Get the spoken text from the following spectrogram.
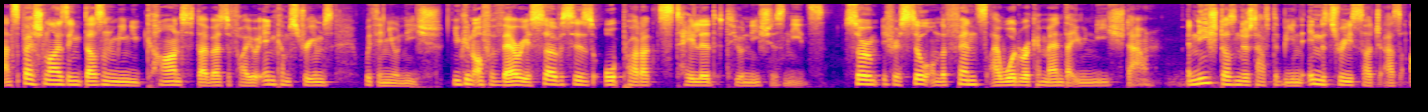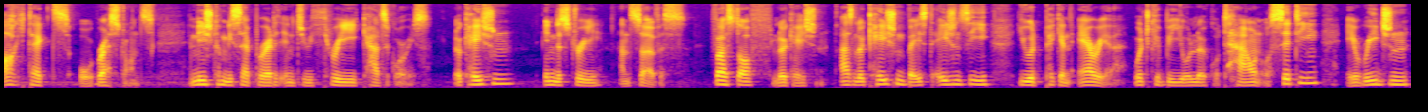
And specializing doesn't mean you can't diversify your income streams within your niche. You can offer various services or products tailored to your niche's needs. So if you're still on the fence, I would recommend that you niche down. A niche doesn't just have to be an industry such as architects or restaurants. A niche can be separated into three categories. Location, industry, and service. First off, location. As a location based agency, you would pick an area, which could be your local town or city, a region,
